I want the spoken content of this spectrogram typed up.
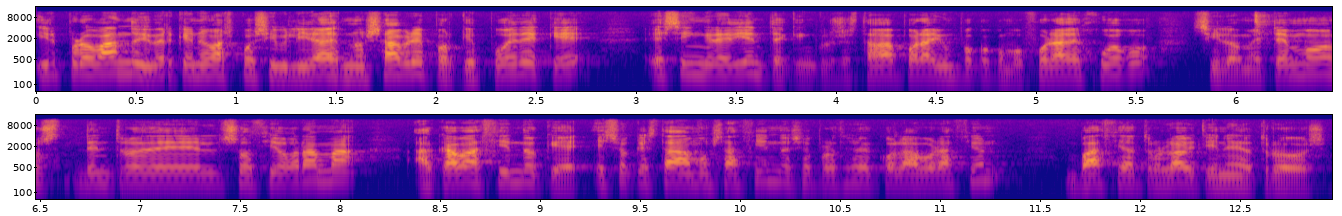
ir probando y ver qué nuevas posibilidades nos abre, porque puede que ese ingrediente, que incluso estaba por ahí un poco como fuera de juego, si lo metemos dentro del sociograma, acaba haciendo que eso que estábamos haciendo, ese proceso de colaboración, va hacia otro lado y tiene otros,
